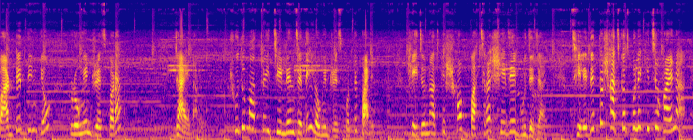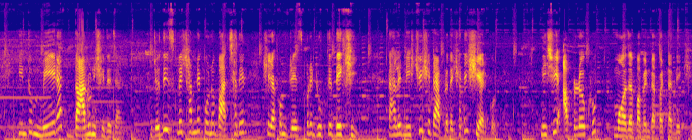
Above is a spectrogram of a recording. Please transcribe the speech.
বার্থডের দিনকেও রঙিন ড্রেস পরা যায় না। শুধুমাত্র এই চিলড্রেন্স ডেতেই রঙিন ড্রেস পরতে পারে। সেই জন্য আজকে সব বাচ্চারা সেজে গুজে যায়। ছেলেদের তো সাজগোজ বলে কিছু হয় না, কিন্তু মেয়েরা দারুণ সেজে যায়। যদি স্কুলের সামনে কোনো বাচ্চাদের সেরকম ড্রেস পরে ঢুকতে দেখি, তাহলে নিশ্চয়ই সেটা আপনাদের সাথে শেয়ার করব। নিশ্চয়ই আপনারাও খুব মজা পাবেন ব্যাপারটা দেখে।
